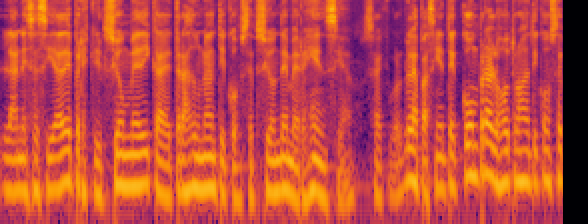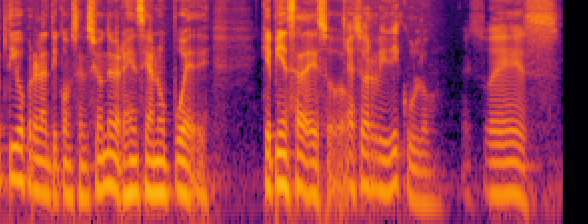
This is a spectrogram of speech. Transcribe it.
la necesidad de prescripción médica detrás de una anticoncepción de emergencia. O sea, porque la paciente compra los otros anticonceptivos, pero la anticoncepción de emergencia no puede. ¿Qué piensa de eso? Eso es ridículo. Eso es...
